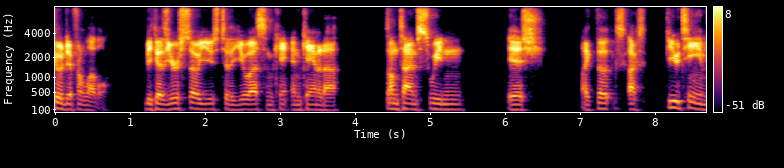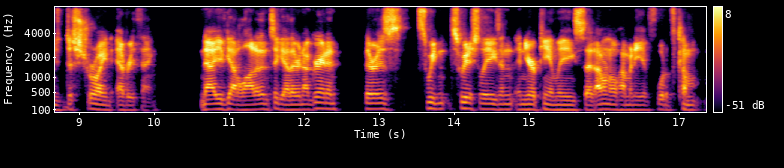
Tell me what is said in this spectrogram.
to a different level because you're so used to the U.S. and, and Canada, sometimes Sweden ish, like the a few teams destroying everything. Now you've got a lot of them together. Now, granted, there is Sweden Swedish leagues and, and European leagues that I don't know how many have would have come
